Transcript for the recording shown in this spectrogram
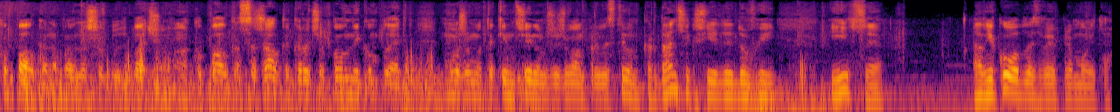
копалка, напевно, що буде, бачу. А, копалка, сажалка, коротше, повний комплект. Можемо таким чином же ж вам привезти. Вон карданчик ще йде довгий і все. А в яку область ви прямуєте?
